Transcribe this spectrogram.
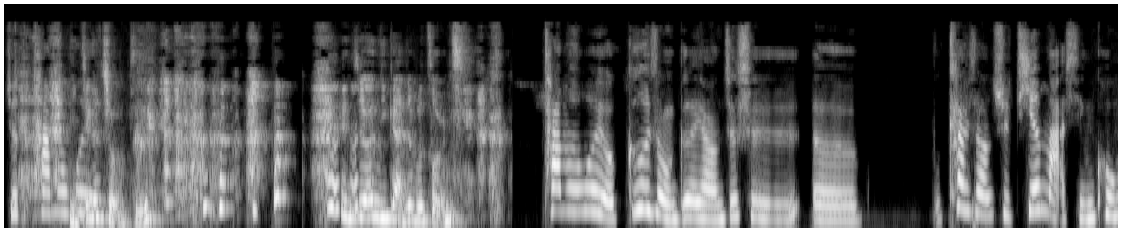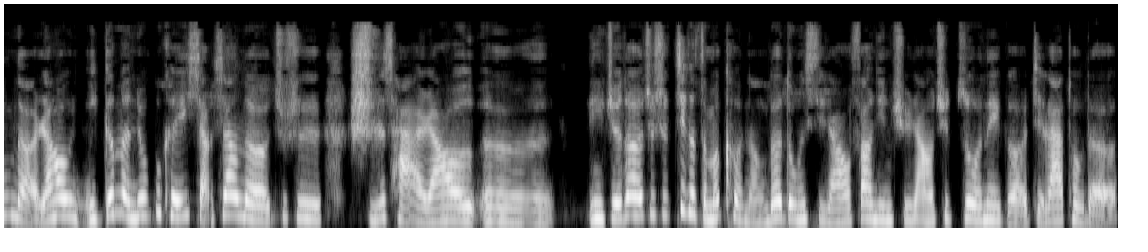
就他们 会，你这个总结，只有你敢这么总结。他们会有各种各样，就是呃。看上去天马行空的，然后你根本就不可以想象的，就是食材，然后呃，你觉得就是这个怎么可能的东西，然后放进去，然后去做那个 gelato 的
